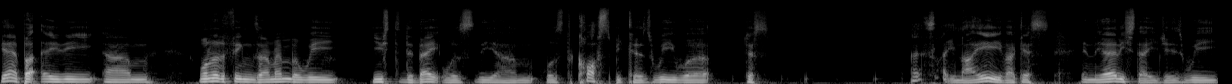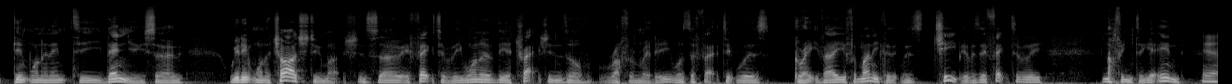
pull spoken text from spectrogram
yeah. But the um, one of the things I remember we used to debate was the um, was the cost because we were just uh, slightly naive, I guess. In the early stages, we didn't want an empty venue, so we didn't want to charge too much. And so, effectively, one of the attractions of Rough and Ready was the fact it was great value for money because it was cheap. It was effectively nothing to get in Yeah.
